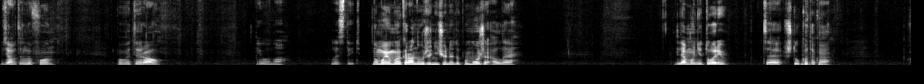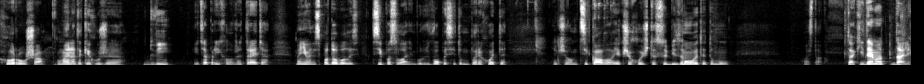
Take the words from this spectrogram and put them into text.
Взяв телефон, повитирав і вона блистить. Ну, моєму екрану вже нічого не допоможе, але для моніторів це штука така хороша. У мене таких вже дві, і це приїхала вже третя. Мені вони сподобались. Всі посилання будуть в описі, тому переходьте. Якщо вам цікаво, якщо хочете собі замовити, тому ось так. Так, йдемо далі.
